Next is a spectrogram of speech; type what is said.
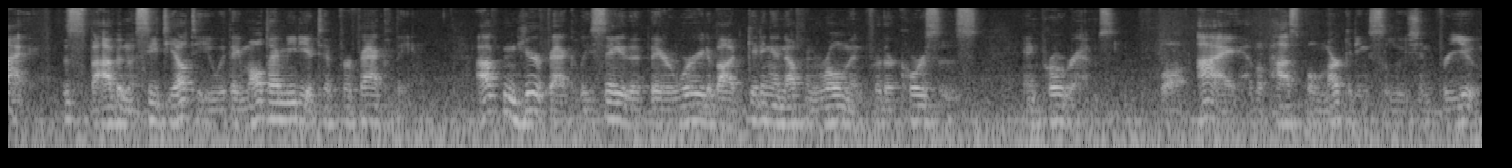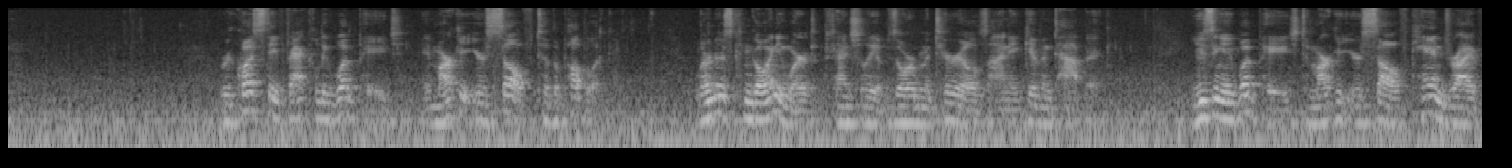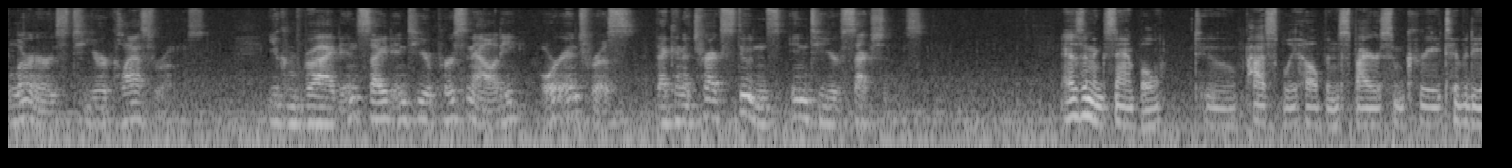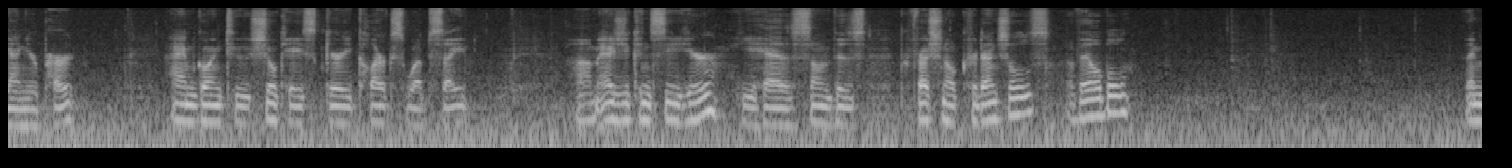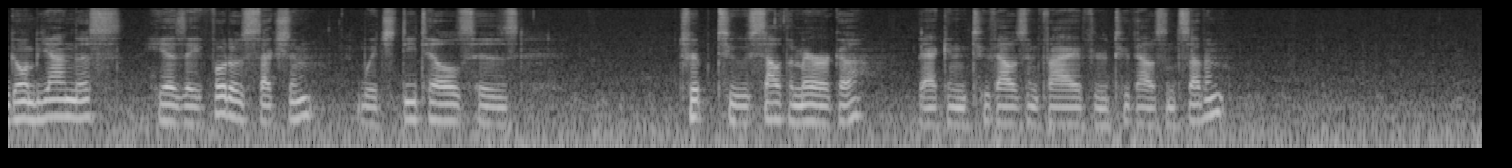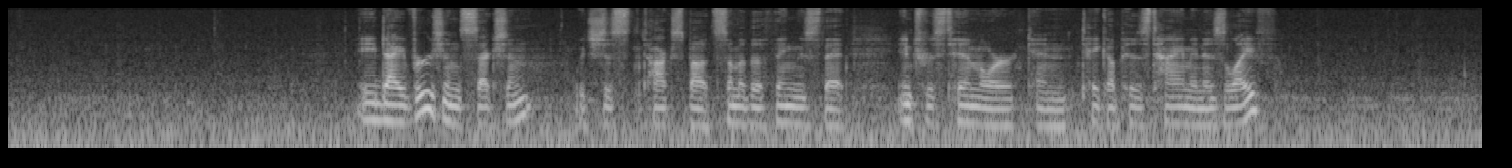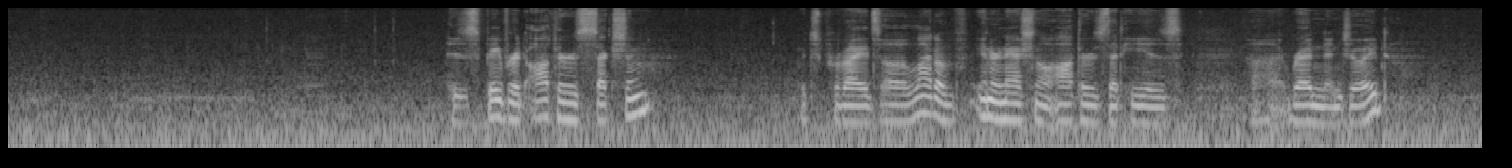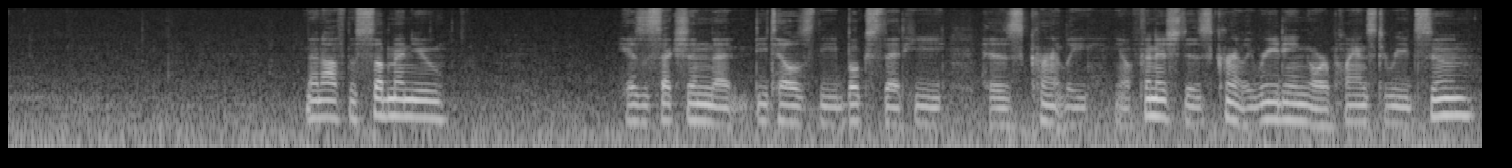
Hi, this is Bob in the CTLT with a multimedia tip for faculty. I often hear faculty say that they are worried about getting enough enrollment for their courses and programs. Well, I have a possible marketing solution for you. Request a faculty webpage and market yourself to the public. Learners can go anywhere to potentially absorb materials on a given topic. Using a web page to market yourself can drive learners to your classrooms. You can provide insight into your personality or interests that can attract students into your sections. As an example, to possibly help inspire some creativity on your part, I am going to showcase Gary Clark's website. Um, as you can see here, he has some of his professional credentials available Then going beyond this, he has a photos section which details his trip to South America back in 2005 through 2007. A diversion section which just talks about some of the things that interest him or can take up his time in his life. His favorite authors section, which provides a lot of international authors that he has uh, read and enjoyed. Then off the submenu, he has a section that details the books that he has currently you know, finished, is currently reading, or plans to read soon.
